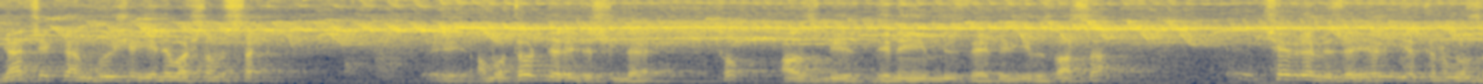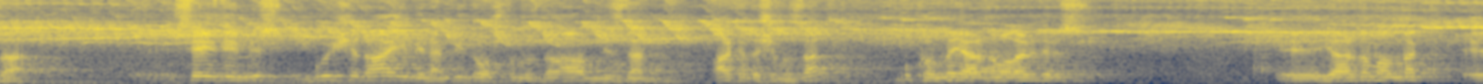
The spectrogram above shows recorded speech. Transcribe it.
gerçekten bu işe yeni başlamışsak, e, amatör derecesinde çok az bir deneyimimiz ve bilgimiz varsa, e, çevremizde, ya- yakınımızda, sevdiğimiz, bu işi daha iyi bilen bir dostumuzdan, abimizden, arkadaşımızdan bu konuda yardım alabiliriz. E, yardım almak e,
